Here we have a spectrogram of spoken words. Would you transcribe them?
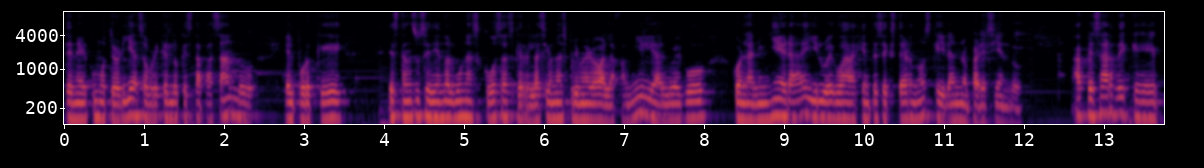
tener como teoría sobre qué es lo que está pasando, el por qué están sucediendo algunas cosas que relacionas primero a la familia, luego con la niñera y luego a agentes externos que irán apareciendo. A pesar de que,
